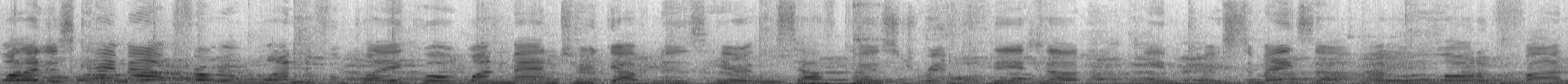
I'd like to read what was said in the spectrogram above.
Well, I just came out from a wonderful play called One Man, Two Guv'nors here at the South Coast Rep Theatre in Costa Mesa. A lot of fun,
